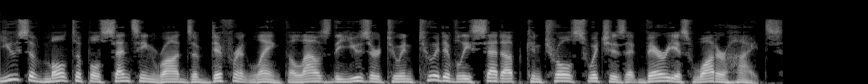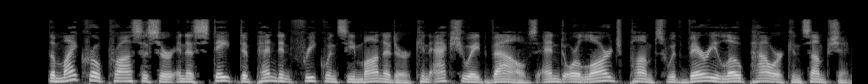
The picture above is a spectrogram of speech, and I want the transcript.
Use of multiple sensing rods of different length allows the user to intuitively set up control switches at various water heights. The microprocessor in a state-dependent frequency monitor can actuate valves and or large pumps with very low power consumption.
